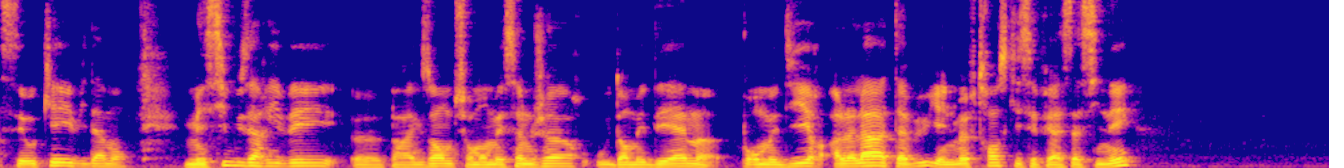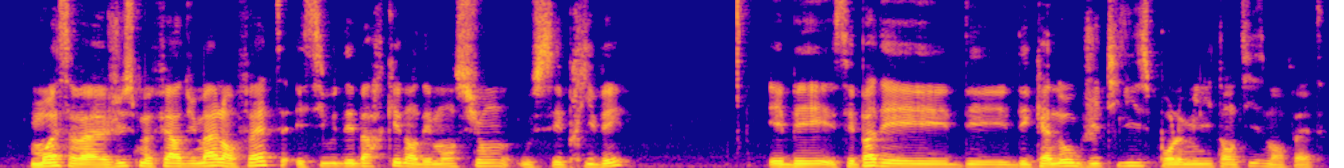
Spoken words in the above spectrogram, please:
c'est ok évidemment. Mais si vous arrivez, euh, par exemple, sur mon Messenger ou dans mes DM pour me dire « Oh là là, t'as vu, il y a une meuf trans qui s'est fait assassiner », moi, ça va juste me faire du mal en fait. Et si vous débarquez dans des mentions où c'est privé, eh ben, c'est pas des, des, des canaux que j'utilise pour le militantisme en fait.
